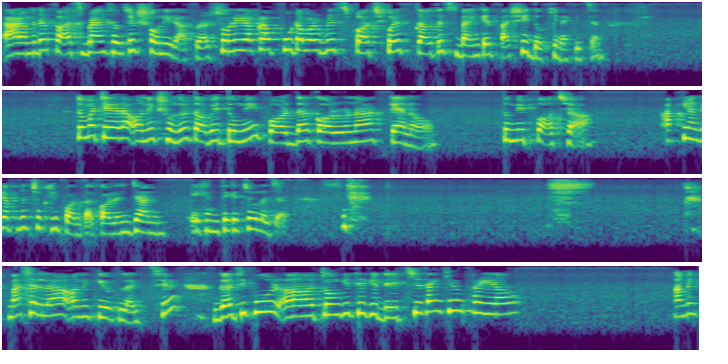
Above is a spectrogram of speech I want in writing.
আর আমাদের ফার্স্ট ব্রাঞ্চ হচ্ছে Shani Rakra Shani Rakra foot over bridge cross করে সাউথ ইস্ট ব্যাংকের পাশেই দক্ষিণা কিচেন। তোমার চেহারা অনেক সুন্দর, তবে তুমি পর্দা করো না কেন? তুমি পচা। আপনি আগে আপনার চোখের পর্দা করেন, যান, এখান থেকে চলে যান। মাশাল্লাহ অনেক কিউট লাগছে। গাজীপুর টঙ্গী থেকে দেখছি। থ্যাংক ইউ ভাইয়া। আমি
